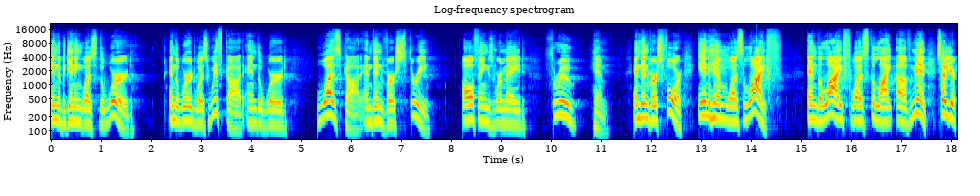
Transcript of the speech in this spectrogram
In the beginning was the Word, and the Word was with God, and the Word was God. And then verse 3 All things were made through him. And then verse 4 In him was life, and the life was the light of men. So you're,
